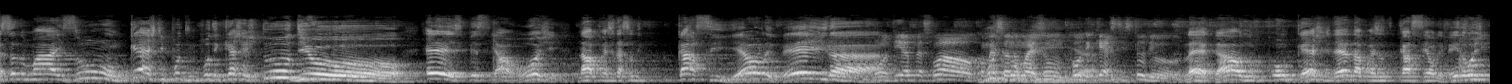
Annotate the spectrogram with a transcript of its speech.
Começando mais um cast, podcast estúdio especial hoje na apresentação de Cassiel Oliveira. Bom dia, pessoal. Começando mais um podcast estúdio. Legal, no um cast né, da apresentação de Cassiel Oliveira. Hoje,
